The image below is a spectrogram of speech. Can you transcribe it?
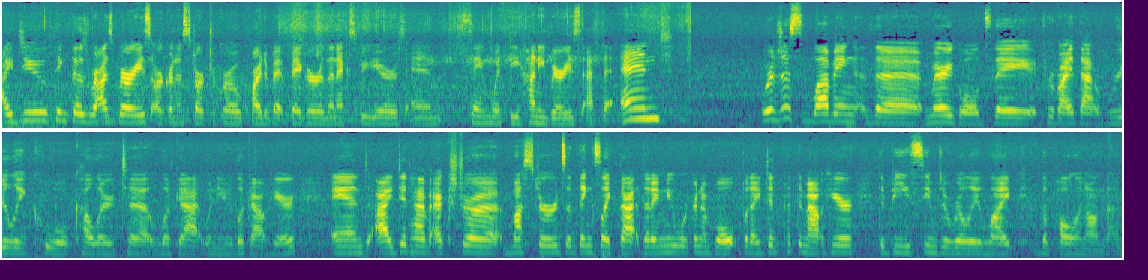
I do think those raspberries are going to start to grow quite a bit bigger in the next few years and same with the honeyberries at the end. We're just loving the marigolds. They provide that really cool color to look at when you look out here. And I did have extra mustards and things like that that I knew were going to bolt, but I did put them out here. The bees seem to really like the pollen on them.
